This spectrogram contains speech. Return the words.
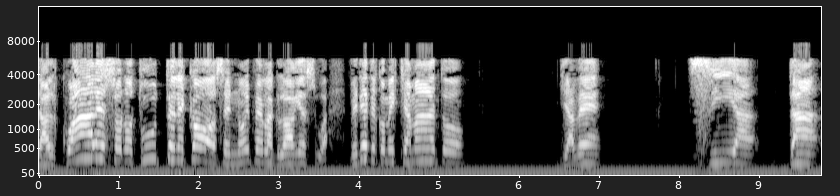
dal quale sono tutte le cose noi per la gloria sua. Vedete come è chiamato Yahweh? Sia da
